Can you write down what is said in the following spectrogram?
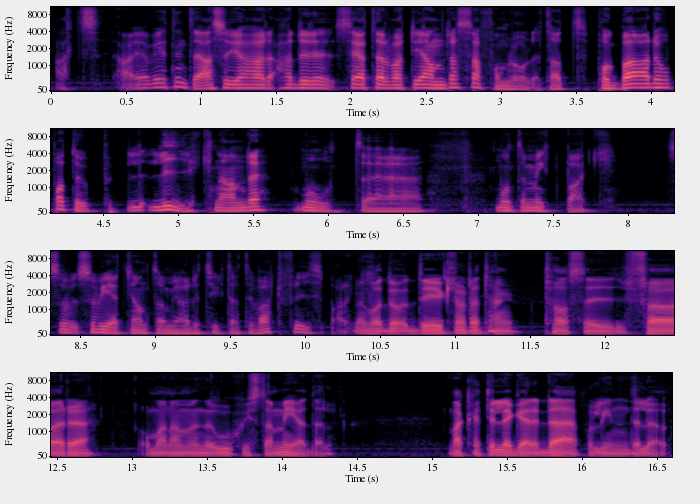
att, ja, jag vet inte, alltså jag hade, hade säg att det hade varit i andra straffområdet, att Pogba hade hoppat upp liknande mot, eh, mot en mittback så, så vet jag inte om jag hade tyckt att det varit frispark. Men vadå, det är klart att han tar sig före om man använder oschyssta medel. Man kan inte lägga det där på Lindelöf.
